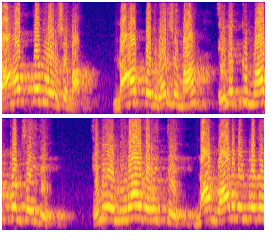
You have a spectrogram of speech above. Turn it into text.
நாற்பது வருஷமா நாற்பது வருஷமா எனக்கு மாற்றம் செய்து என்னைய நிராகரித்து நான் வானம் என்றதை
